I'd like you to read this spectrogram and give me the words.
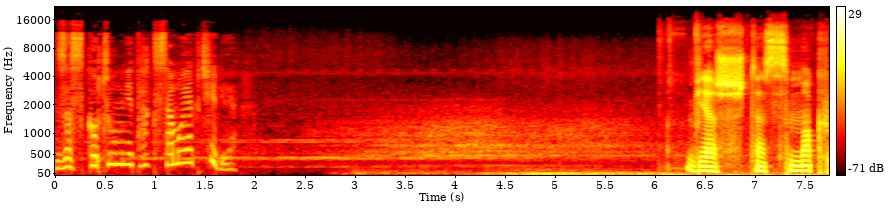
zaskoczył mnie tak samo jak ciebie. Wiesz, ten smok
